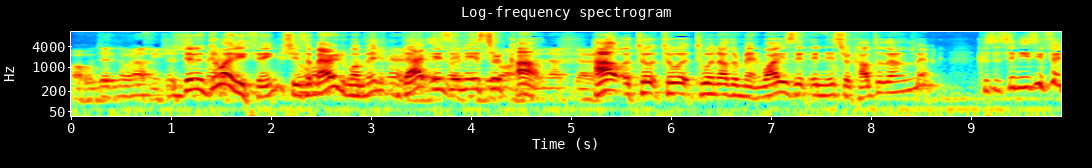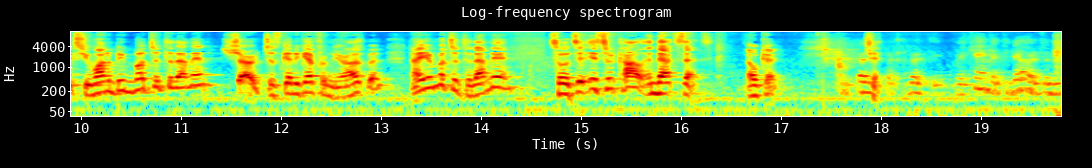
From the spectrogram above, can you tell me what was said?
Oh, who didn't do nothing, just. didn't do anything. She's a married woman. married That to? an Isser. Kal. How to to to another man? Why is it an Isser Kal to another man? Because it's an easy fix. You want to be mutter to that man? Sure, just get a get from your husband. Now you're mutter to that man. So it's an Isser Kal in that sense. Okay. But, Check. but, but they can't get together until.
